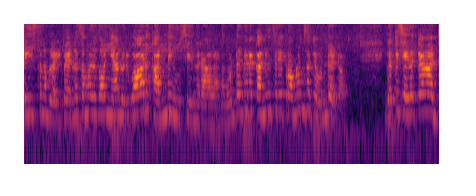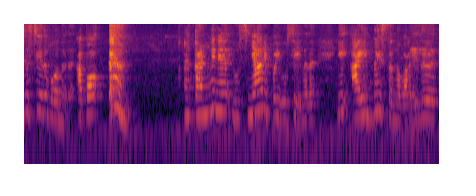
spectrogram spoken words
റീസണബിൾ ആയി. ഇപ്പൊ എന്നെ സംബന്ധിച്ചിടത്തോളം ഞാൻ ഒരുപാട് കണ്ണ് യൂസ് ചെയ്യുന്ന ഒരാളാണ്. അതുകൊണ്ട് തന്നെ കണ്ണിന് ചെറിയ പ്രോബ്ലംസ് ഒക്കെ ഉണ്ട് കേട്ടോ. ഇതൊക്കെ ചെയ്തൊക്കെയാണ് അഡ്ജസ്റ്റ് ചെയ്ത് പോകുന്നത്. അപ്പോൾ കണ്ണിന് യൂസ് ഞാനിപ്പോൾ യൂസ് ചെയ്യുന്നത് ഈ ഐബ്ലിസ് എന്ന് പറയും. ഇത്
